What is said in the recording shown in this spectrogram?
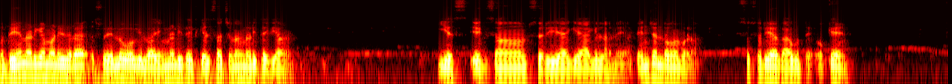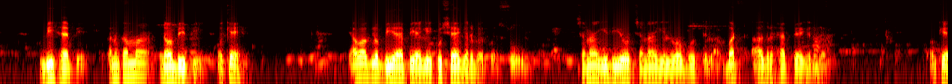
ಮತ್ತೆ ಏನು ಅಡುಗೆ ಮಾಡಿದ್ದಾರೆ ಸೊ ಎಲ್ಲೂ ಹೋಗಿಲ್ವಾ? ಹೆಂಗೆ ನಡೀತೈತೆ ಕೆಲಸ? ಚೆನ್ನಾಗಿ ನಡೀತಾ ಇದೆಯಾ? ಎಸ್ ಎಕ್ಸಾಮ್ ಸರಿಯಾಗಿ ಆಗಿಲ್ಲ ಅಣ್ಣಯ್ಯ. ಟೆನ್ಷನ್ ತೊಗೊಬೇಡ. ಸೊ ಸರಿಯಾಗಿ ಆಗುತ್ತೆ, okay? Be happy Kanakamma no B P okay? ಯಾವಾಗಲೂ ಬಿ ಹ್ಯಾಪಿಯಾಗಿ ಖುಷಿಯಾಗಿರಬೇಕು. ಸೊ ಚೆನ್ನಾಗಿದೆಯೋ, ಚೆನ್ನಾಗಿಲ್ವೋ ಗೊತ್ತಿಲ್ಲ ಬಟ್ ಆದರೂ ಹ್ಯಾಪಿಯಾಗಿರಬೇಕು ಓಕೆ?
